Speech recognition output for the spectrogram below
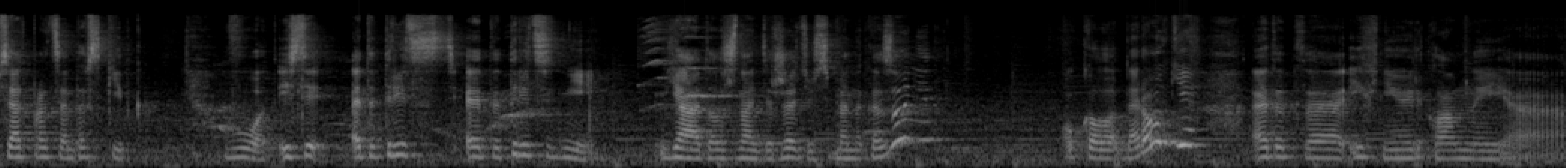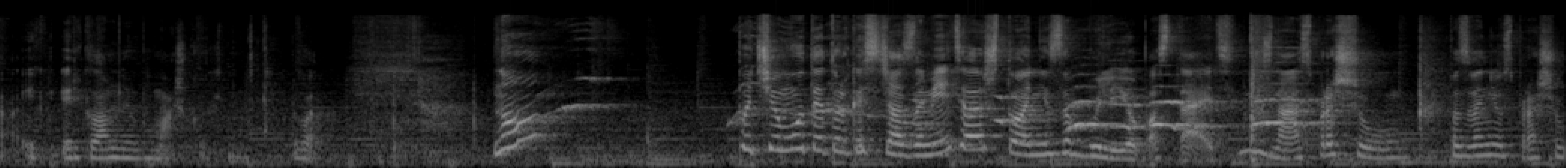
50% скидка. Вот, если это 30, это 30 дней, я должна держать у себя на газоне, около дороги, этот э, ихнюю рекламный, э, их- рекламную бумажку ихнюю. Вот. Но почему-то я только сейчас заметила, что они забыли ее поставить. Не знаю, спрошу, позвоню, спрошу.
